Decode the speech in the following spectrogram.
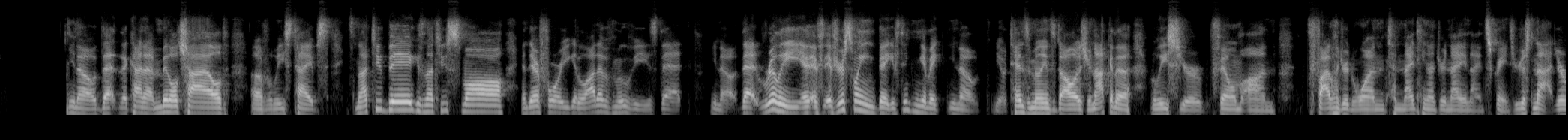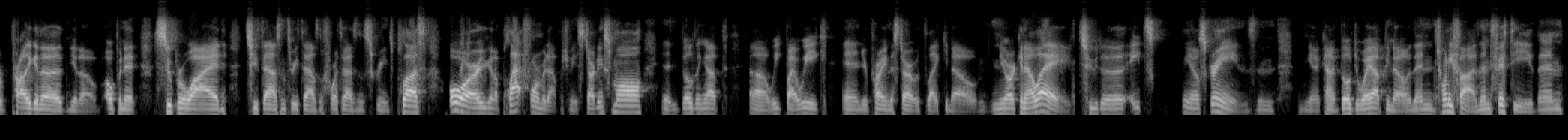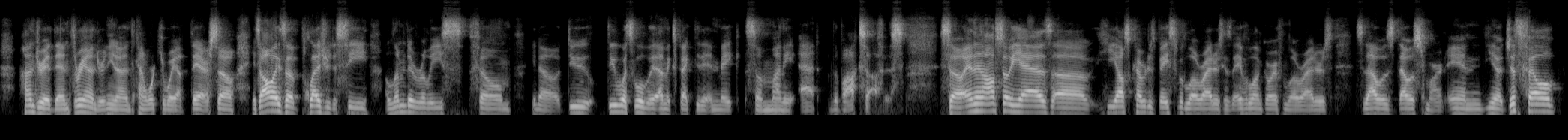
you know that the kind of middle child of release types it's not too big it's not too small and therefore you get a lot of movies that you know that really if, if you're swinging big if you think you can make you know you know tens of millions of dollars you're not going to release your film on 501 to 1999 screens. You're just not. You're probably going to you know open it super wide 2000 3000 4000 screens plus or you're going to platform it up which means starting small and then building up uh, week by week and you're probably going to start with like you know new york and la two to eight you know screens and you know kind of build your way up you know then 25 then 50 then 100 then 300 you know and kind of work your way up there. So it's always a pleasure to see a limited release film you know do do what's a little bit unexpected and make some money at the box office. So and then also he has uh he also covered his base with lowriders. Because ava longoria from lowriders. So that was that was smart. And you know just fell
